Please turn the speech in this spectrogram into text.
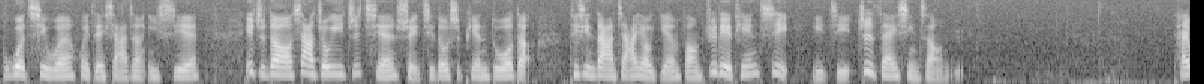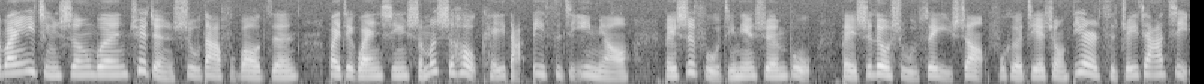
不过气温会再下降一些。一直到下周一之前，水汽都是偏多的，提醒大家要严防剧烈天气以及致灾性降雨。台湾疫情升温，确诊数大幅暴增，外界关心什么时候可以打第四剂疫苗。北市府今天宣布，北市六十五岁以上符合接种第二次追加剂，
